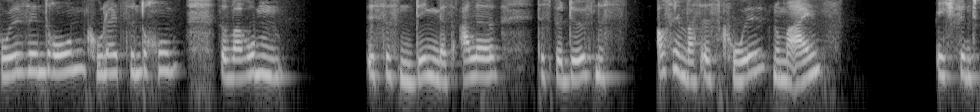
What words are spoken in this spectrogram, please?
Cool-Syndrom, Coolheitssyndrom. So, warum ist es ein Ding, dass alle das Bedürfnis, außerdem, was ist cool? Nummer eins. Ich finde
